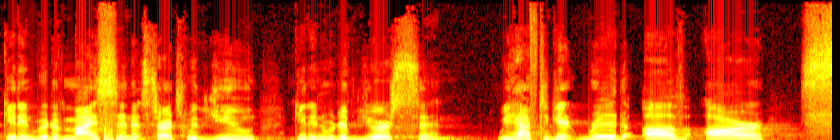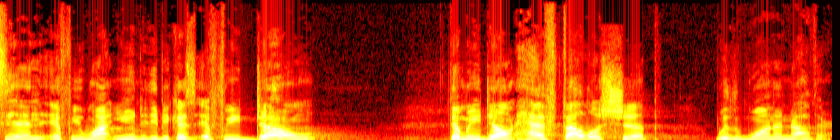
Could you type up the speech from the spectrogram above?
getting rid of my sin. It starts with you getting rid of your sin. We have to get rid of our sin if we want unity, because if we don't, then we don't have fellowship with one another.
